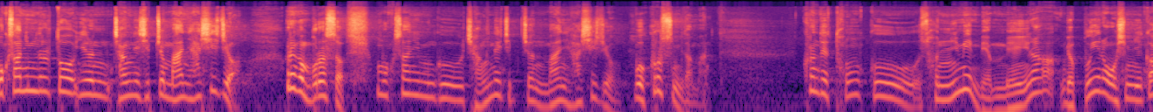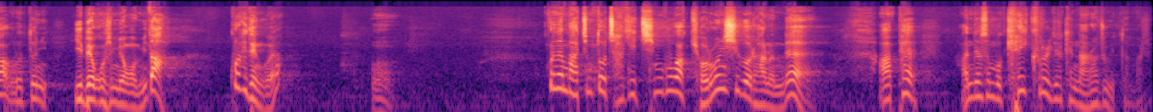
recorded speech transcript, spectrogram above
목사님들도 이런 장례 집전 많이 하시죠. 그러니까 물었어. 목사님 그 장례 집전 많이 하시죠? 뭐 그렇습니다만. 그런데 통 그 손님이 몇 명이나 몇 분이나 오십니까? 그랬더니 250명 옵니다. 그렇게 된 거야? 어. 그런데 마침 또 자기 친구가 결혼식을 하는데 앞에 앉아서 뭐 케이크를 이렇게 나눠주고 있단 말이야.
